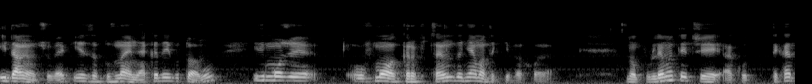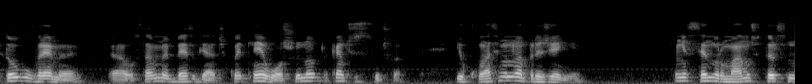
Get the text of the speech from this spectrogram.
идеален човек и да запознаем някъде и готово. Или може в моя кръг да няма такива хора. Но проблемът е, че ако така дълго време а, оставаме без гадж, което не е лошо, но така че се случва. И около нас има напрежение, ние съвсем нормално ще търсим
